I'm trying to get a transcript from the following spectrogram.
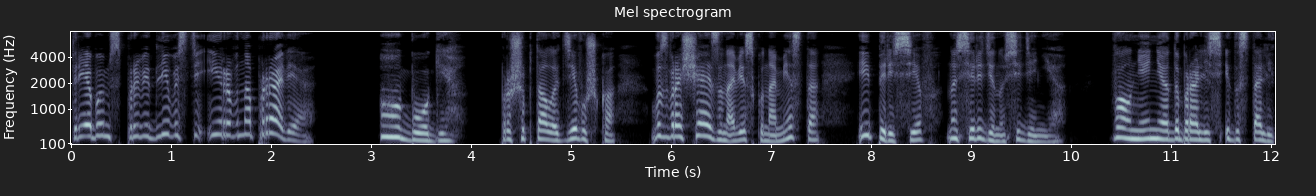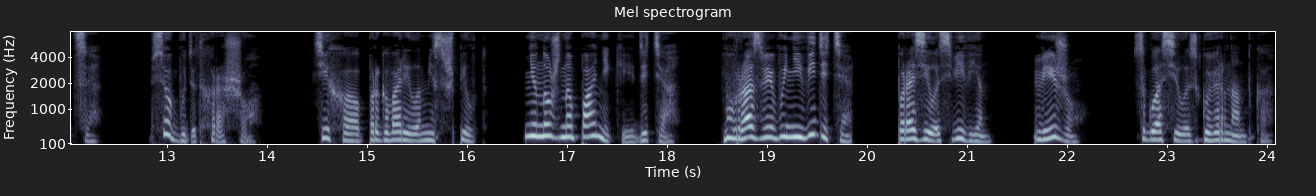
Требуем справедливости и равноправия!» «О, боги!» — прошептала девушка, возвращая занавеску на место и пересев на середину сиденья. Волнения добрались и до столицы. «Все будет хорошо», — тихо проговорила мисс Шпилд. «Не нужно паники, дитя». «Ну разве вы не видите?» — поразилась Вивьен. «Вижу», — согласилась гувернантка.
